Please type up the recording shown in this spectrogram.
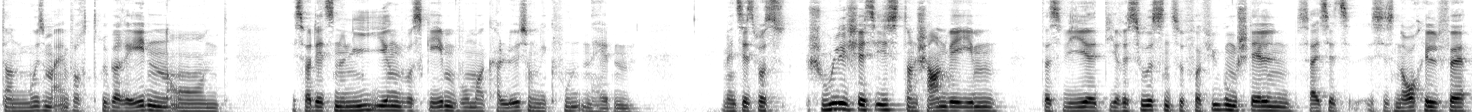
dann muss man einfach drüber reden und es hat jetzt noch nie irgendwas gegeben, wo wir keine Lösung nicht gefunden hätten. Wenn es jetzt was Schulisches ist, dann schauen wir eben, dass wir die Ressourcen zur Verfügung stellen, sei es jetzt, es ist Nachhilfe,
